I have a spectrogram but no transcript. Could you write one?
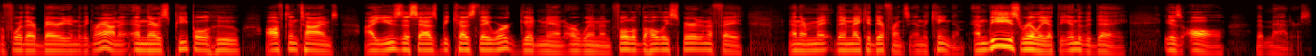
before they're buried into the ground. And there's people who oftentimes I use this as because they were good men or women, full of the Holy Spirit and of faith, and they they make a difference in the kingdom. And these really, at the end of the day, is all that matters.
